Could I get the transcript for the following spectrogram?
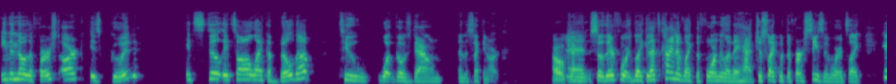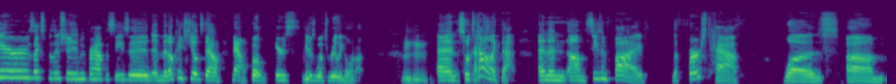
Even Mhm. though the first arc is good, it's still it's all like a build up to what goes down in the second arc. Oh, okay. And so therefore, like that's kind of like the formula they had, just like with the first season, where it's like, here's exposition for half a season, and then okay, shields down. Now, boom, here's here's what's really going on. Hmm And so it's Okay. kind of like that. And then um season five, the first half was um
